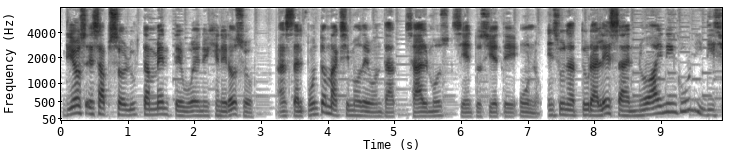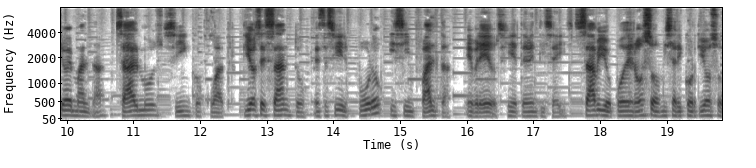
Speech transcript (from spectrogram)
Dios es absolutamente bueno y generoso hasta el punto máximo de bondad. Salmos 107.1. En su naturaleza no hay ningún indicio de maldad. Salmos 5.4. Dios es santo, es decir, puro y sin falta. Hebreos 7:26. Sabio, poderoso, misericordioso.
